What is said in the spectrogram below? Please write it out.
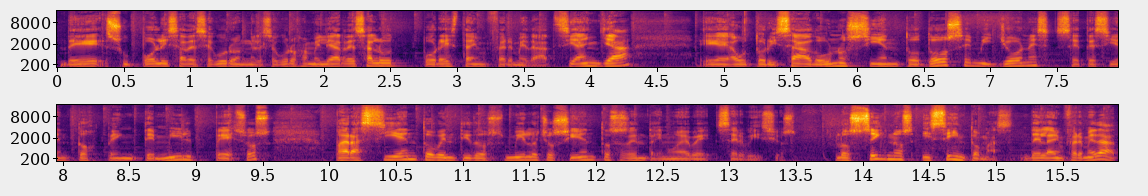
de su póliza de seguro en el Seguro Familiar de Salud por esta enfermedad. Se han ya eh, autorizado unos 112 millones 720 mil pesos para 122 mil 869 servicios. Los signos y síntomas de la enfermedad,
